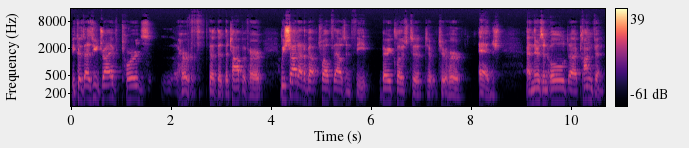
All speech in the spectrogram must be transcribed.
because as you drive towards her, the, the, the top of her, we shot at about 12,000 feet, very close to, to, to her edge. And there's an old uh, convent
